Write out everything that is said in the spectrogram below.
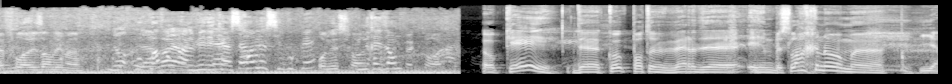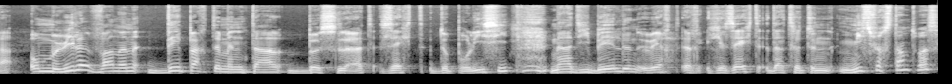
il faudra les enlever, madame. Pourquoi faut pas enlever des casseroles, s'il vous plaît On est sur Une raison Oké, de kookpotten werden in beslag genomen. Ja, omwille van een departementaal besluit, zegt de politie. Na die beelden werd er gezegd dat het een misverstand was.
